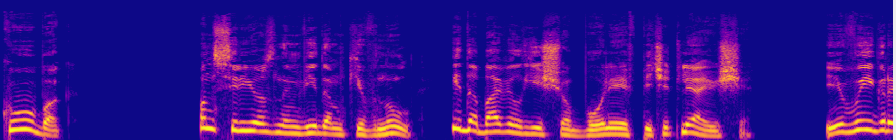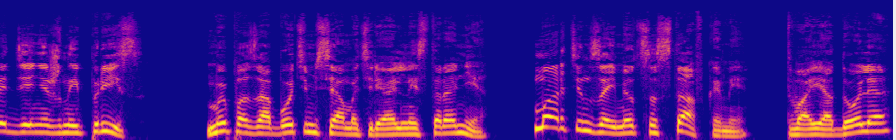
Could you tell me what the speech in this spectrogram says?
«Кубок!» Он серьезным видом кивнул и добавил еще более впечатляюще. «И выиграть денежный приз. Мы позаботимся о материальной стороне. Мартин займется ставками. Твоя доля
